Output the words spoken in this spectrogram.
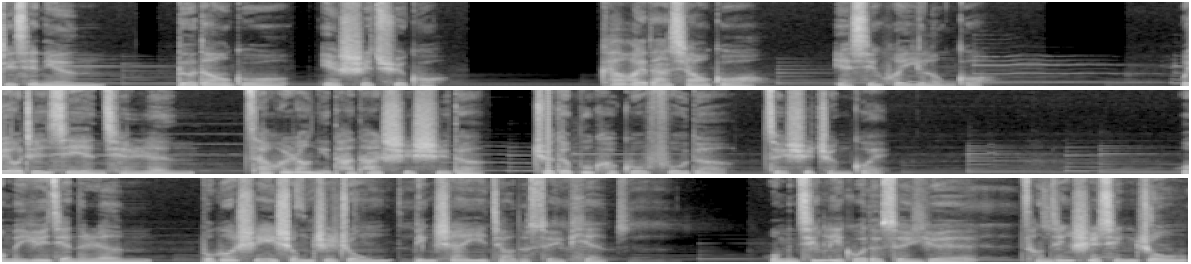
这些年，得到过，也失去过；开怀大笑过，也心灰意冷过。唯有珍惜眼前人，才会让你踏踏实实的，觉得不可辜负的最是珍贵。我们遇见的人，不过是一生之中冰山一角的碎片。我们经历过的岁月，曾经是心中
